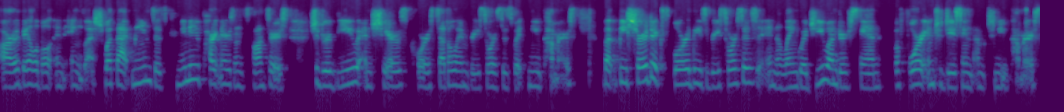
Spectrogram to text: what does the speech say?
are available in English. What that means is community partners and sponsors should review and share CORE Settle In resources with newcomers. But be sure to explore these resources in a language you understand before introducing them to newcomers,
